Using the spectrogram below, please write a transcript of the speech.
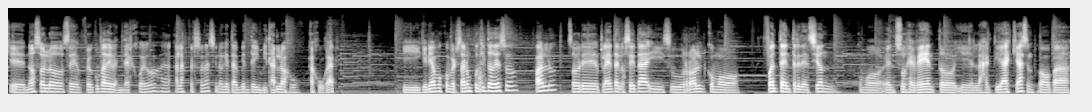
que no solo se preocupa de vender juegos a, a las personas, sino que también de invitarlos a, a, jugar. Y queríamos conversar un poquito de eso, Pablo, sobre Planeta de los Z y su rol como fuente de entretención como en sus eventos y en las actividades que hacen, como para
